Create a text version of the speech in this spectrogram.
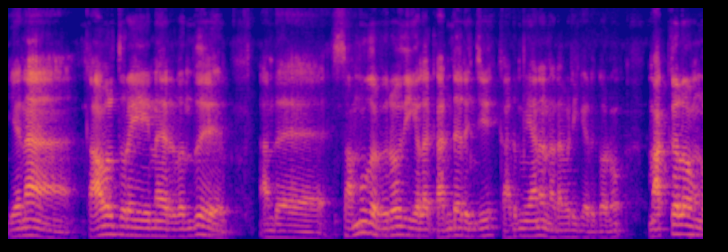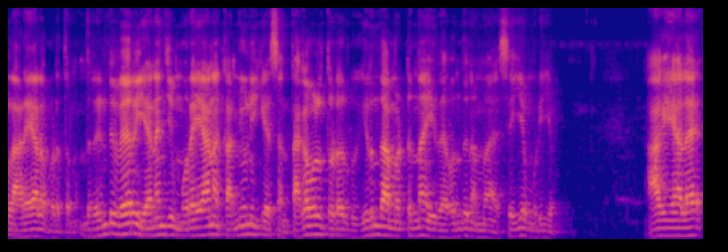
ஏன்னா காவல்துறையினர் வந்து அந்த சமூக விரோதிகளை கண்டறிஞ்சு கடுமையான நடவடிக்கை எடுக்கணும். மக்களும் அவங்களை அடையாளப்படுத்தணும். இந்த ரெண்டு பேரும் இணைஞ்சு முறையான கம்யூனிகேஷன் தகவல் தொடர்பு இருந்தால் மட்டும்தான் இதை வந்து நம்ம செய்ய முடியும். ஆகையால்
